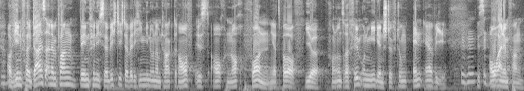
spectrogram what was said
Mhm. Auf jeden Fall, da ist ein Empfang, den finde ich sehr wichtig, da werde ich hingehen und am Tag drauf ist auch noch von, jetzt pass auf, hier, von unserer Film- und Medienstiftung NRW Mhm. ist auch ein Empfang.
